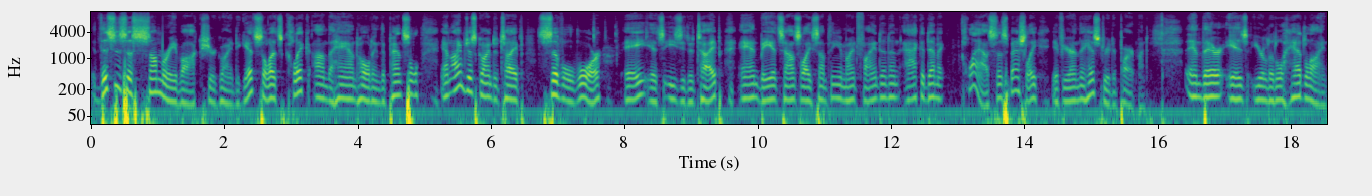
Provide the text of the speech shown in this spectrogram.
This is a summary box you're going to get so let's click on the hand holding the pencil and I'm just going to type Civil War a, it's easy to type, and B, it sounds like something you might find in an academic class, especially if you're in the history department. And there is your little headline.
